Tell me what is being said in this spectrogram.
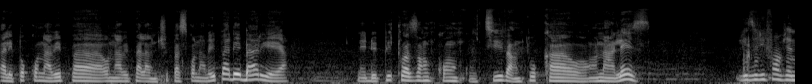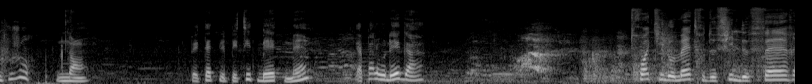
À l'époque, on n'avait pas, on n'avait pas la nature parce qu'on n'avait pas de barrières. Mais depuis trois ans qu'on cultive, en tout cas, on est à l'aise. Les éléphants viennent toujours? Non. Peut-être les petites bêtes, mais il n'y a pas le dégât. 3 km de fils de fer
